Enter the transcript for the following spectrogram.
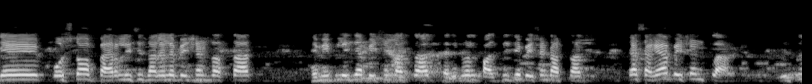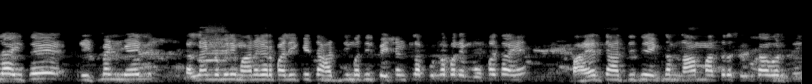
जे पोस्ट ऑफ पॅरालिसिस झालेले पेशंट असतात हेमिप्लेजिया पेशंट असतात सेरिब्रल पाल्सीचे पेशंट असतात त्या सगळ्या पेशंट्सला इथल्या इथे ट्रीटमेंट मिळेल. कल्याण डोंबिवली महानगरपालिकेच्या हद्दीमधील पेशंट्सला पूर्णपणे मोफत आहे. बाहेरच्या हद्दीचे एकदम नाम मात्र शुल्कावरती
